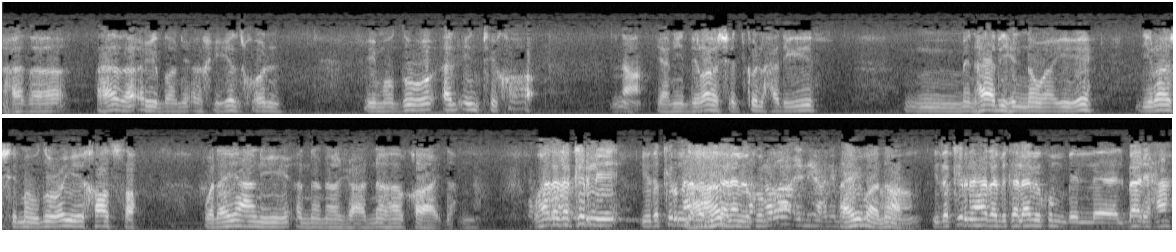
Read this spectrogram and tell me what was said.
هذا هذا أيضا يا أخي يدخل في موضوع الانتقاء. نعم. يعني دراسة كل حديث من هذه النوعية دراسة موضوعية خاصة. ولا يعني أننا جعلناها قاعدة. وهذا ذكرني يذكرنا هذا نعم. بكلامكم. يعني أيوة نعم. يذكرنا هذا بكلامكم بالبارحة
